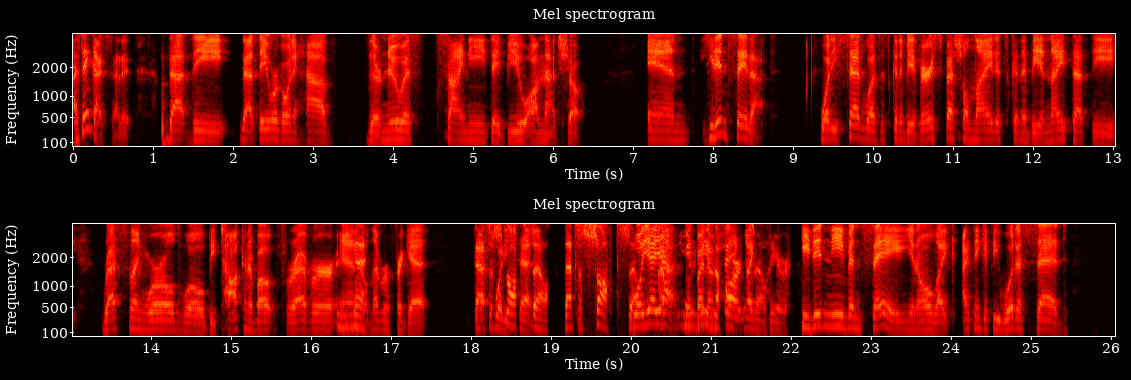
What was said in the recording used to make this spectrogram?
I think I said it that the that they were going to have their newest signee debut on that show. And he didn't say that. What he said was it's going to be a very special night. It's going to be a night that the wrestling world will be talking about forever and Meh. they'll never forget. That's, a what he said. sell. That's a soft sell. Well, yeah, I- yeah, you but- need the saying, hard like, sell here. he didn't even say, you know, like I think if he would have said,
